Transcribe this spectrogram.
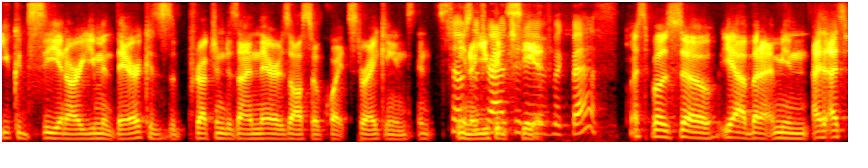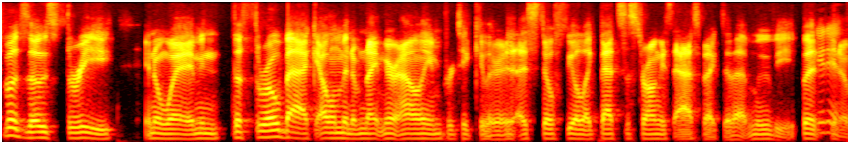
you could see an argument there because the production design there is also quite striking and, so you know the you tragedy can see of it macbeth i suppose so yeah but i mean I, I suppose those three in a way. I mean, the throwback element of Nightmare Alley in particular, I still feel like that's the strongest aspect of that movie. But it you know,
